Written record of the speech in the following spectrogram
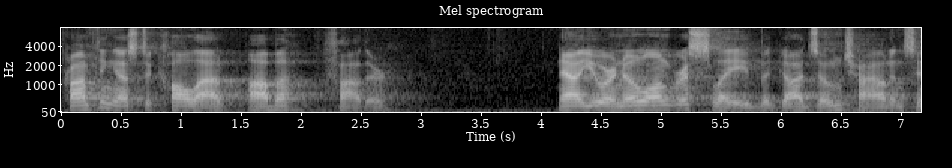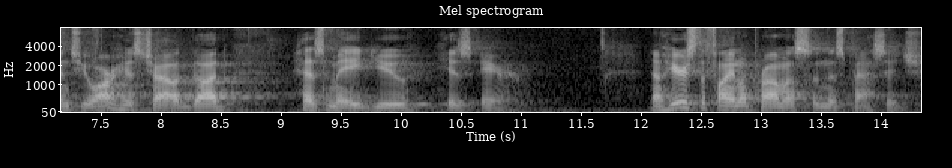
prompting us to call out, Abba, Father. Now you are no longer a slave, but God's own child, and since you are his child, God has made you his heir. Now here's the final promise in this passage.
